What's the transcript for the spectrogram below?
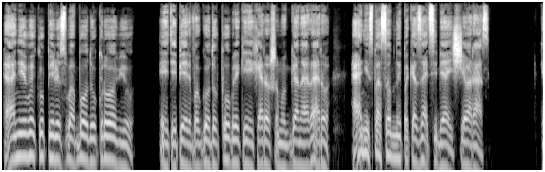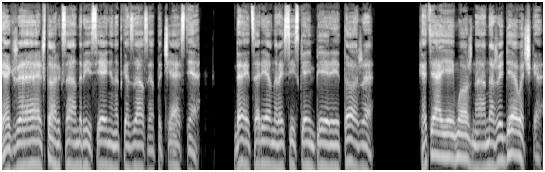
Они выкупили свободу кровью. И теперь в угоду публике и хорошему гонорару Они способны показать себя еще раз. Как жаль, что Александр Есенин отказался от участия. Да и царевна Российской империи тоже. Хотя ей можно, она же девочка.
